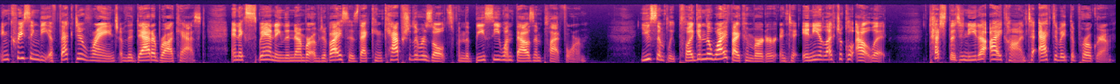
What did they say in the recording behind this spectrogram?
increasing the effective range of the data broadcast and expanding the number of devices that can capture the results from the BC1000 platform. You simply plug in the Wi Fi converter into any electrical outlet, touch the Tanita icon to activate the program,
